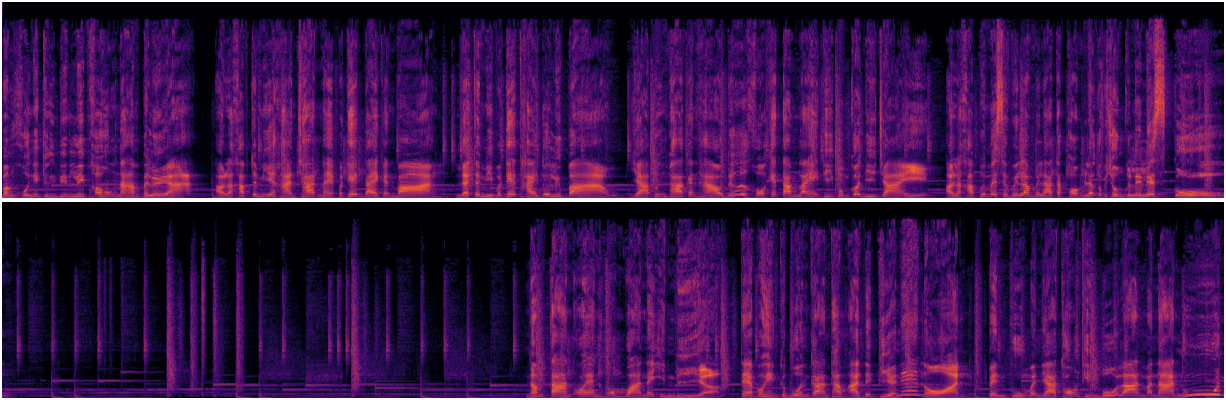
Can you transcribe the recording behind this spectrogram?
บางคนนี่ถึงดิ้นรีบเข้าห้องน้ำไปเลยอะ เอาละครับจะมีอาหารชาติไหนประเทศใดกันบ้าง และจะมีประเทศไทยด้วยหรือเปล่า อย่าเพิ่งพากันหาวเด้อขอแค่ตามไลค์ให้ทีผมก็ดีใจ เอาละครับเพื่อไม่เสียเวลาเวลาถ้าพร้อมแล้วก็ไปชมกันเลย let's go น้ำตาลอ้อยอันหอมหวานในอินเดีย แต่พอเห็นกระบวนการทำอาจได้เพียแน่นอน เป็นภูมิปัญญาท้องถิ่นโบราณมานานนู่น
